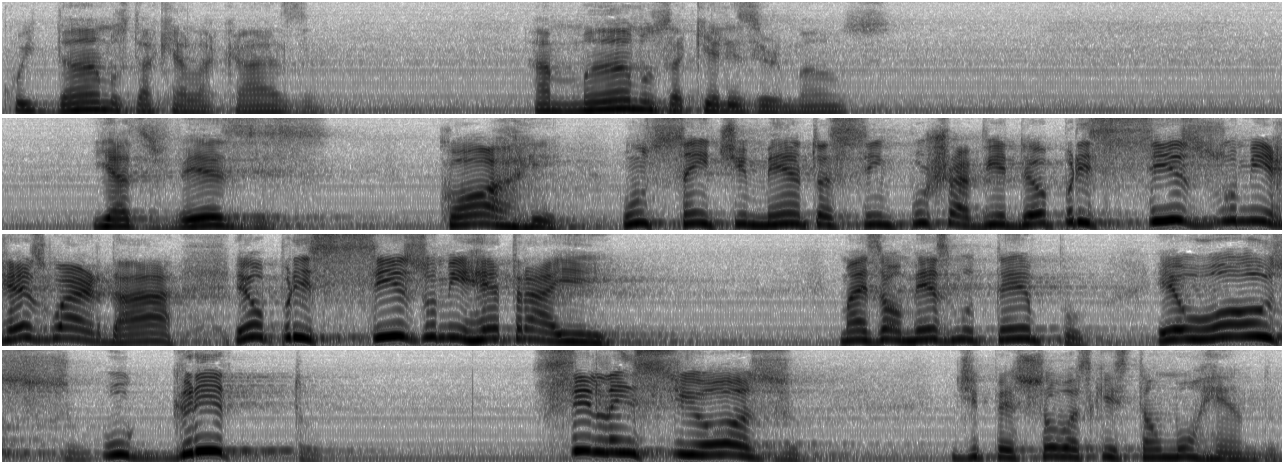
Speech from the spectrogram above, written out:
cuidamos daquela casa, amamos aqueles irmãos. E às vezes corre um sentimento assim, puxa vida, eu preciso me resguardar, eu preciso me retrair. Mas ao mesmo tempo, eu ouço o grito silencioso de pessoas que estão morrendo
